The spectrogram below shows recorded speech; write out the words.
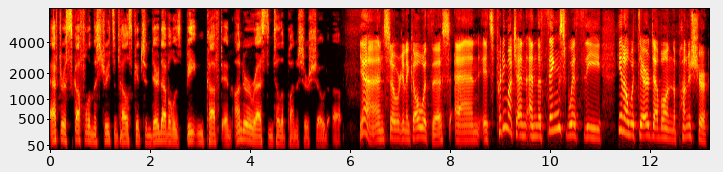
After a scuffle in the streets of Hell's Kitchen, Daredevil was beaten, cuffed, and under arrest until the Punisher showed up. Yeah, and so we're to go with this, and it's pretty much and and the things with the you know with Daredevil and the Punisher,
